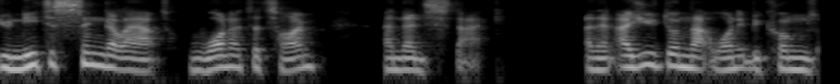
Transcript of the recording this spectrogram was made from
You need to single out one at a time and then stack. And then as you've done that one, it becomes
